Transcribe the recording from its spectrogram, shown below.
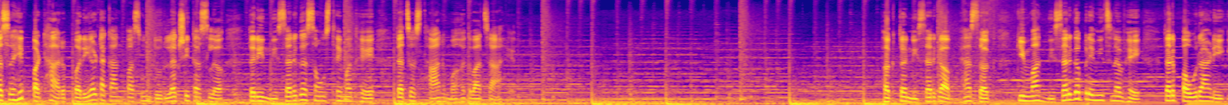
तसं हे पठार पर्यटकांपासून दुर्लक्षित असलं तरी निसर्ग संस्थेमध्ये त्याचं स्थान महत्वाचं आहे. फक्त निसर्ग अभ्यासक किंवा निसर्गप्रेमीच नव्हे तर पौराणिक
